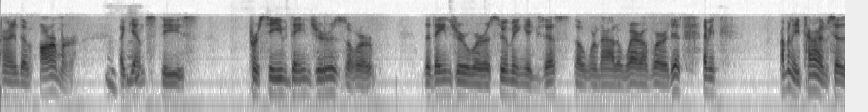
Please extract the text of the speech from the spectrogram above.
kind of armor Mm-hmm. against these perceived dangers or the danger we're assuming exists, though we're not aware of where it is. I mean, how many times has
